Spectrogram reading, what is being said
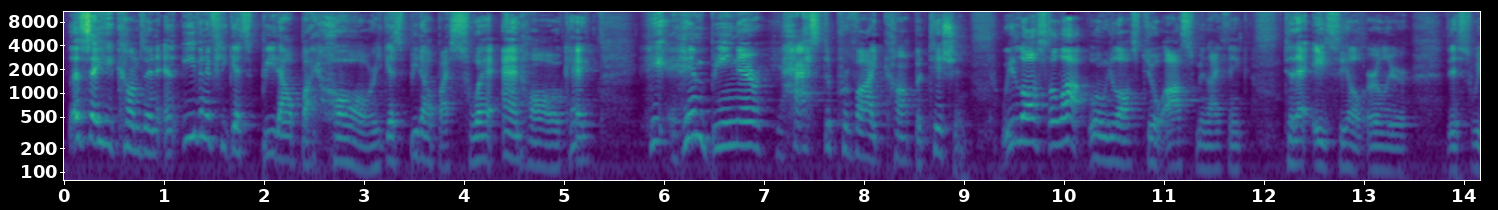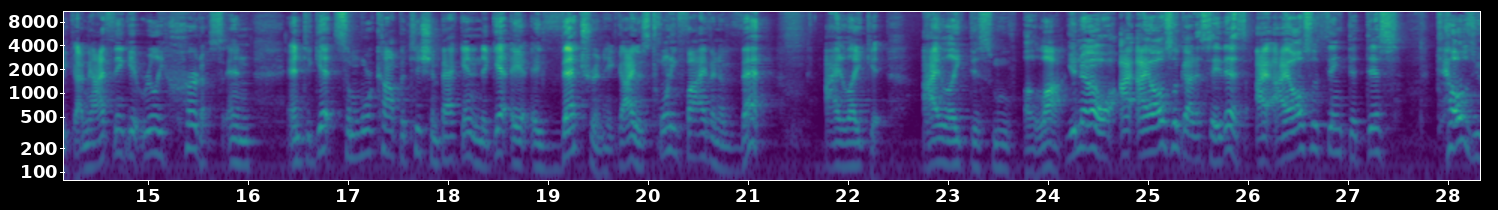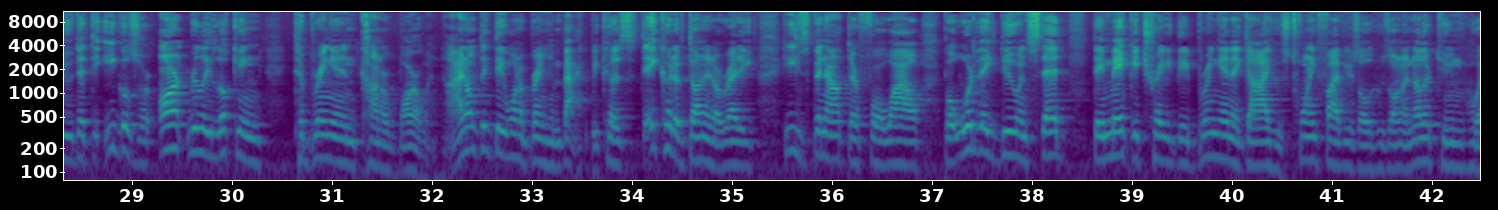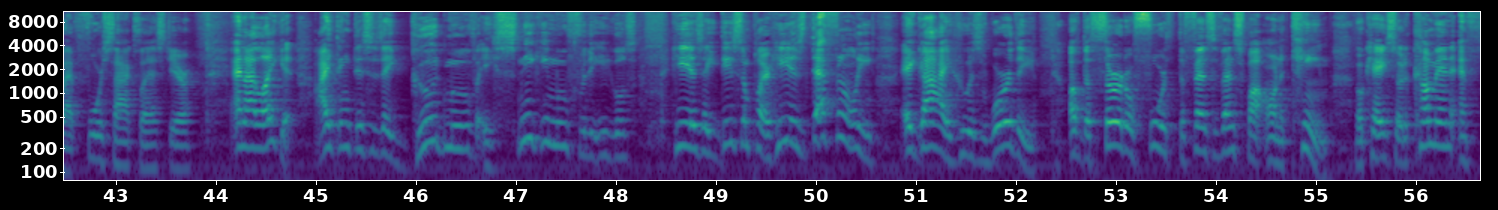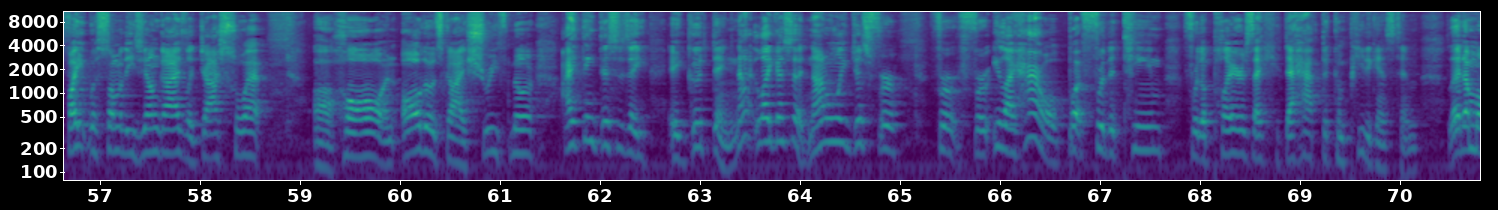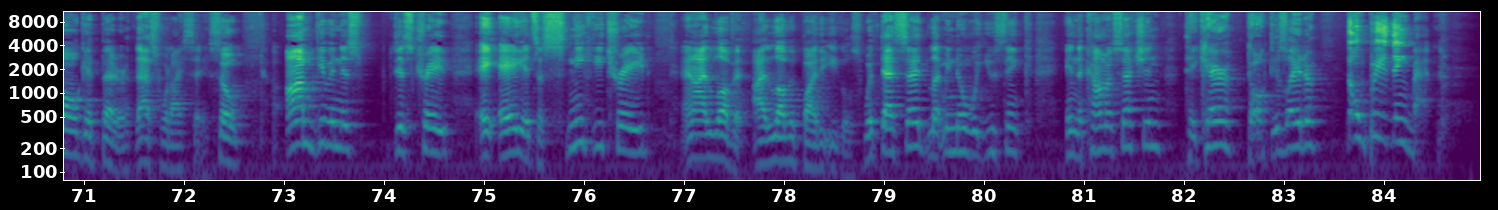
let's say he comes in and even if he gets beat out by Hall or he gets beat out by Sweat and Hall, okay, he, him being there he has to provide competition. We lost a lot when we lost Joe Ostman, I think, to that ACL earlier this week. I mean, I think it really hurt us. And and to get some more competition back in and to get a, a veteran, a guy who's 25 and a vet, I like it. I like this move a lot. You know, I, I also got to say this. I, I also think that this tells you that the Eagles are, aren't really looking to bring in Connor Barwin. I don't think they want to bring him back because they could have done it already. He's been out there for a while. But what do they do instead? They make a trade. They bring in a guy who's 25 years old, who's on another team, who had four sacks last year. And I like it. I think this is a good move, a sneaky move for the Eagles. He is a decent player. He is definitely a guy who is worthy of the third or fourth defensive end spot on a team. Okay, so to come in and fight with some of these young guys like Josh Sweat, uh, Hall and all those guys, Shareef Miller. I think this is a, a good thing. Not like I said, not only just for for for Eli Harold, but for the team, for the players that that have to compete against him. Let them all get better. That's what I say. So I'm giving this this trade a A. It's a sneaky trade, and I love it. I love it by the Eagles. With that said, let me know what you think in the comment section. Take care. Talk to you later. Don't be a dingbat.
